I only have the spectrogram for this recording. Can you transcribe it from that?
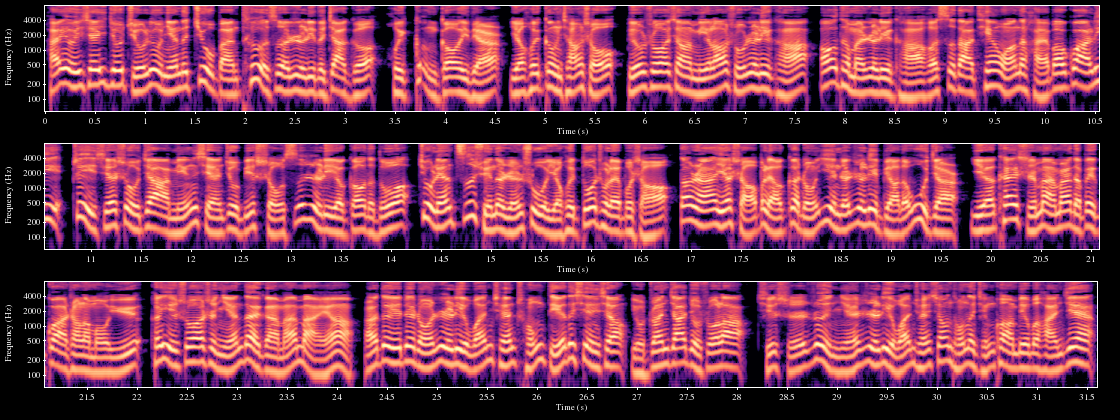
还有一些一九九六年的旧版特色日历的价格会更高一点，也会更抢手。比如说像米老鼠日历卡、奥特曼日历卡和四大天王的海报挂历，这些售价。明显就比手撕日历要高得多，就连咨询的人数也会多出来不少。当然，也少不了各种印着日历表的物件，也开始慢慢的被挂上了某鱼，可以说是年代感满满呀。而对于这种日历完全重叠的现象，有专家就说了，其实闰年日历完全相同的情况并不罕见，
